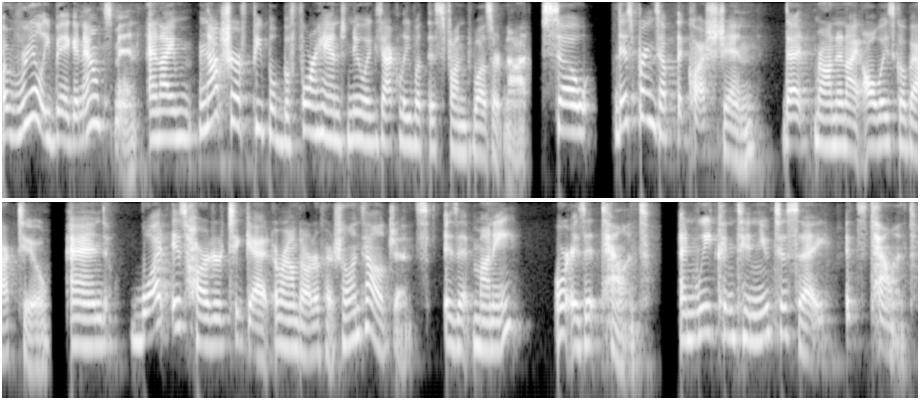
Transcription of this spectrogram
a really big announcement. And I'm not sure if people beforehand knew exactly what this fund was or not. So this brings up the question that Ron and I always go back to. And what is harder to get around artificial intelligence? Is it money or is it talent? And we continue to say it's talent.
